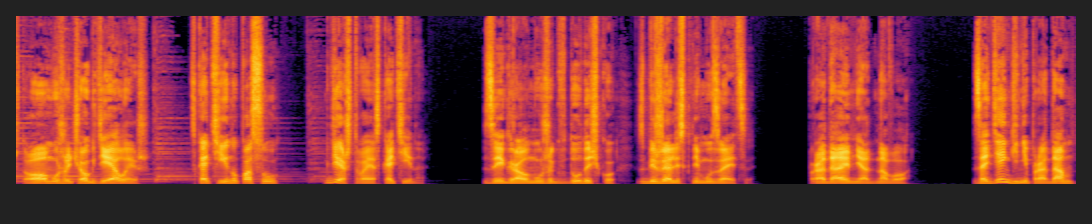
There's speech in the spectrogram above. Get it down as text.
«Что, мужичок, делаешь?» «Скотину пасу». «Где ж твоя скотина?» Заиграл мужик в дудочку, сбежались к нему зайцы. «Продай мне одного». «За деньги не продам.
